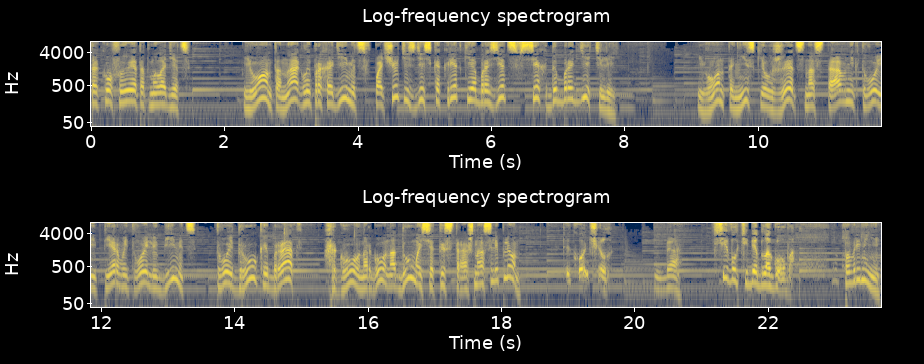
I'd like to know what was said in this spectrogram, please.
Таков и этот молодец. И он-то, наглый проходимец, в почете здесь как редкий образец всех добродетелей. И он-то низкий лжец, наставник твой и первый твой любимец, твой друг и брат. Аргон, Аргон, одумайся, ты страшно ослеплен. Ты кончил? Да. Всего тебе благого. По времени.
